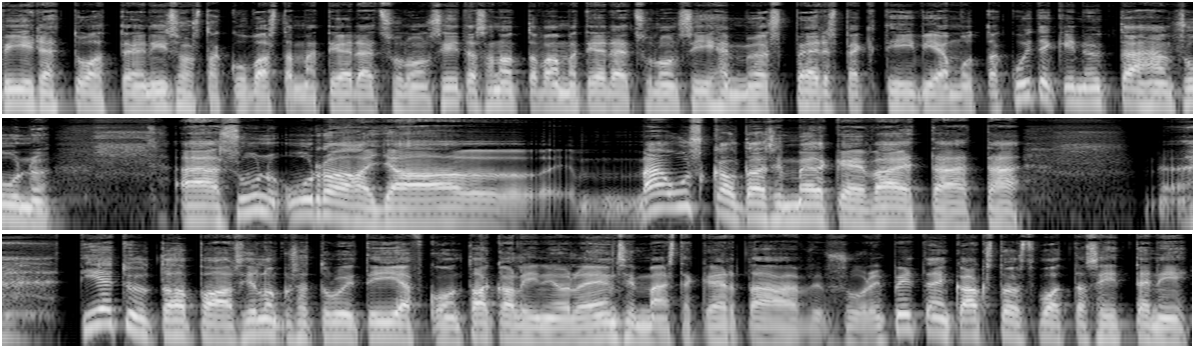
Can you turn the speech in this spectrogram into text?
viihdetuotteen isosta kuvasta. Mä tiedän, että sulla on siitä sanottavaa, mä tiedän, että sulla on siihen myös perspektiiviä, mutta kuitenkin nyt tähän sun, sun uraa ja mä uskaltaisin melkein väittää, että tietyllä tapaa silloin, kun sä tulit IFK takalinjoille ensimmäistä kertaa suurin piirtein 12 vuotta sitten, niin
